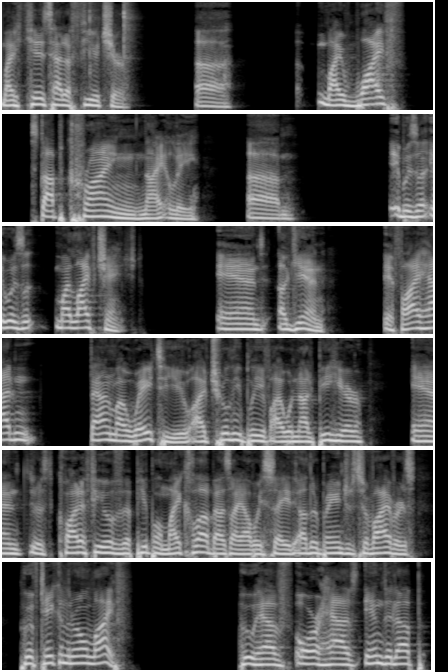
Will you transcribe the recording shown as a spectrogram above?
My kids had a future. Uh, my wife stopped crying nightly. Um, it was a, it was a, my life changed. And again, if I hadn't found my way to you, I truly believe I would not be here and there's quite a few of the people in my club, as I always say, the other brain injury survivors, who have taken their own life, who have or have ended up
